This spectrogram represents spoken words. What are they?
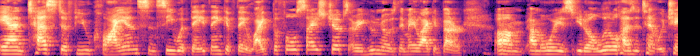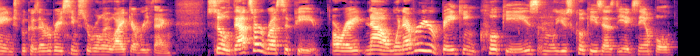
and test a few clients and see what they think if they like the full size chips. I mean, who knows? They may like it better. Um, I'm always, you know, a little hesitant with change because everybody seems to really like everything. So that's our recipe. All right. Now, whenever you're baking cookies, and we'll use cookies as the example,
